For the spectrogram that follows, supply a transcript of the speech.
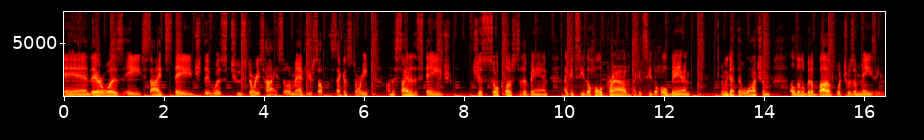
and there was a side stage that was two stories high. So imagine yourself the second story on the side of the stage just so close to the band. I could see the whole crowd, I could see the whole band, and we got to watch them a little bit above, which was amazing.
